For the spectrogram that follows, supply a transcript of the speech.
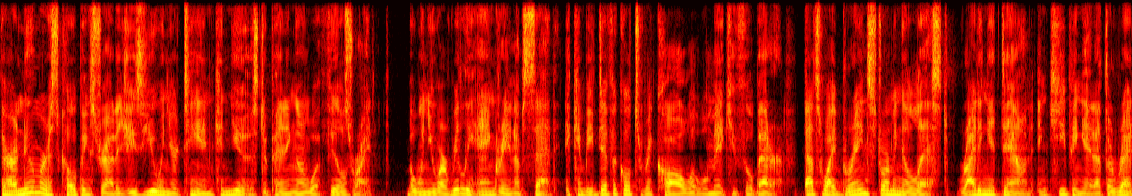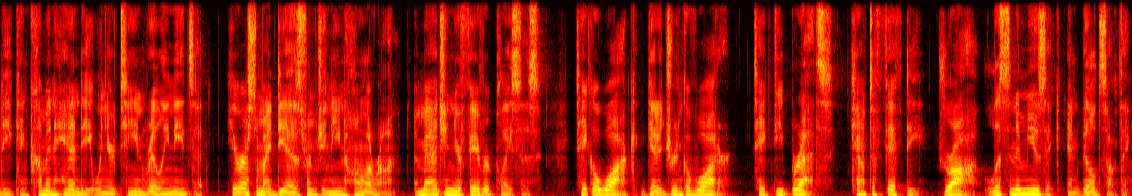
There are numerous coping strategies you and your teen can use depending on what feels right. But when you are really angry and upset, it can be difficult to recall what will make you feel better. That's why brainstorming a list, writing it down, and keeping it at the ready can come in handy when your teen really needs it. Here are some ideas from Janine Halloran. Imagine your favorite places. Take a walk, get a drink of water, take deep breaths, count to 50, draw, listen to music, and build something.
